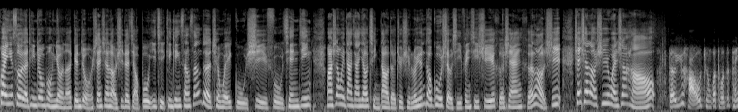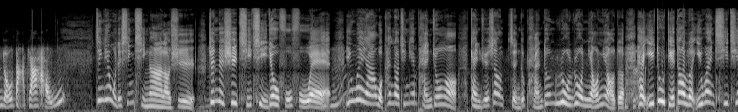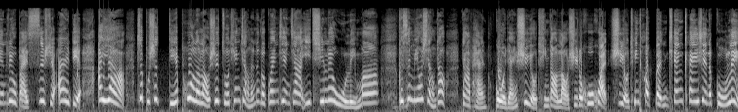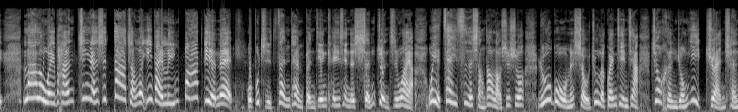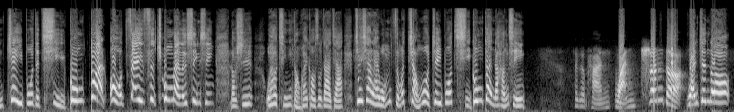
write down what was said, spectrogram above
欢迎所有的听众朋友呢，跟着我们珊珊老师的脚步，一起轻轻桑桑的成为股市富千金。马上为大家邀请到的就是轮源投顾首席分析师何珊何老师，珊珊老师晚上好，德语好，全国投资朋友大家好。今天我的心情啊，老师真的是起起又伏伏哎，因为啊，我看到今天盘中哦，感觉上整个盘都弱弱袅袅的，还一度跌到了一万七千六百四十二点。哎呀，这不是跌破了老师昨天讲的那个关键价一七六五零吗？可是没有想到，大盘果然是有听到老师的呼唤，是有听到本间 K 线的鼓励，拉了尾盘，竟然是。大涨了一百零八点呢！我不止赞叹本间 K 线的神准之外啊，我也再一次的想到老师说，如果我们守住了关键价，就很容易转成这一波的起攻段哦！我再一次充满了信心。老师，我要请你赶快告诉大家，接下来我们怎么掌握这一波起攻段的行情？这个盘玩真的，玩真的哦！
